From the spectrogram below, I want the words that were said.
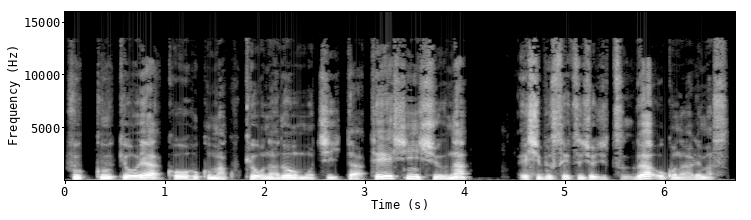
腹腔鏡や後腹膜鏡などを用いた低侵襲なエシ部切除術が行われます。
